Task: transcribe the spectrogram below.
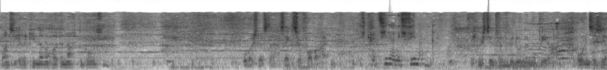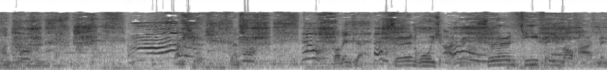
Wollen Sie Ihre Kinder noch heute Nacht begrüßen? Oberschwester, Sektion vorbereiten. Ich kann Tina nicht finden. Ich möchte in fünf Minuten eine OP haben. Holen Sie sie ran. Ganz ruhig, ganz ruhig. Frau Wendler, schön ruhig atmen. Schön tief in den Bauch atmen.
